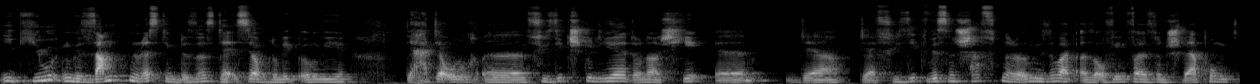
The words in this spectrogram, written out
EQ im gesamten Wrestling-Business. Der ist ja auch, glaube ich, irgendwie, der hat ja auch äh, Physik studiert oder Chie äh, der, der Physikwissenschaften oder irgendwie sowas. Also auf jeden Fall so ein Schwerpunkt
